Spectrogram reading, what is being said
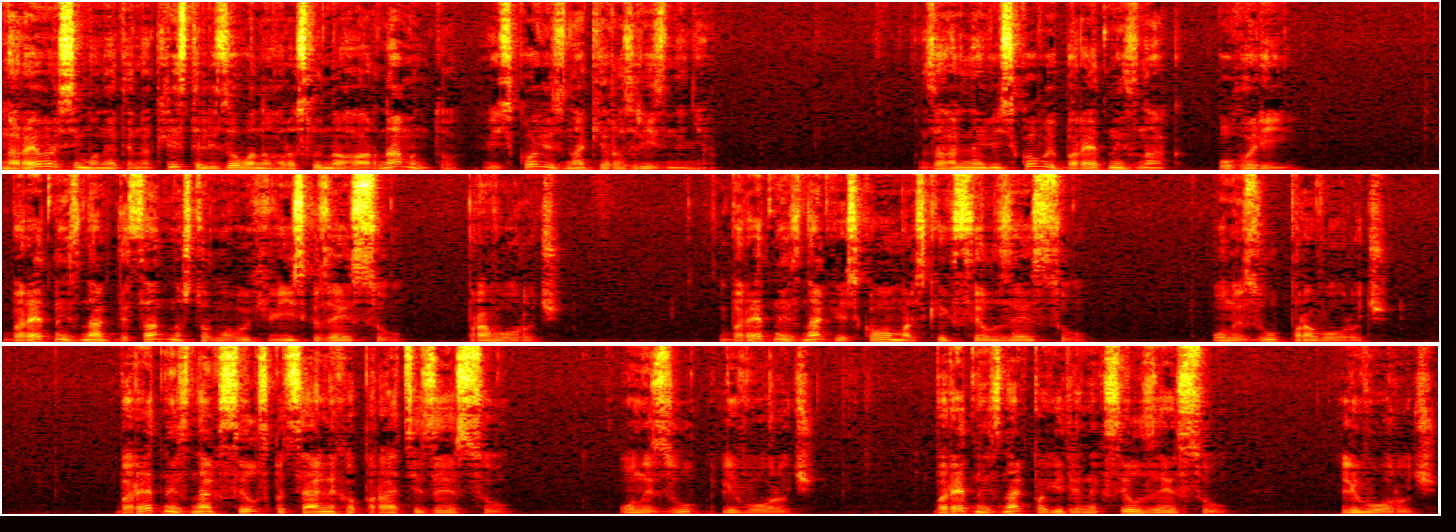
На реверсі монети на тлі стилізованого рослинного орнаменту військові знаки розрізнення. Загальновійськовий беретний знак угорі. Беретний знак десантно-штурмових військ ЗСУ праворуч. Беретний знак військово-морських сил ЗСУ. Унизу праворуч. Беретний знак Сил спеціальних операцій ЗСУ. Унизу ліворуч. Беретний знак повітряних сил ЗСУ. Ліворуч.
